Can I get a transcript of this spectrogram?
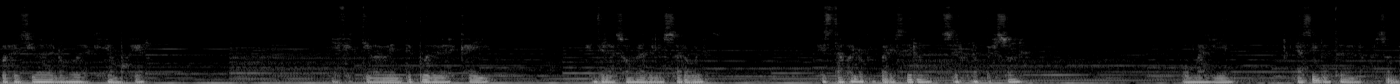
por encima del hombro de aquella mujer. Y efectivamente pude ver que ahí, entre la sombra de los árboles, estaba lo que parecía ser una persona, o más bien la silueta de una persona,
